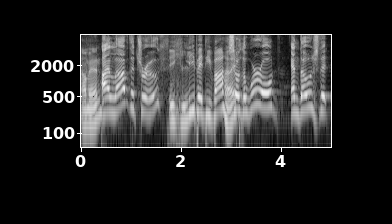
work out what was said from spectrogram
Amen. I love the truth. Ich liebe die Wahrheit. So the world and those that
